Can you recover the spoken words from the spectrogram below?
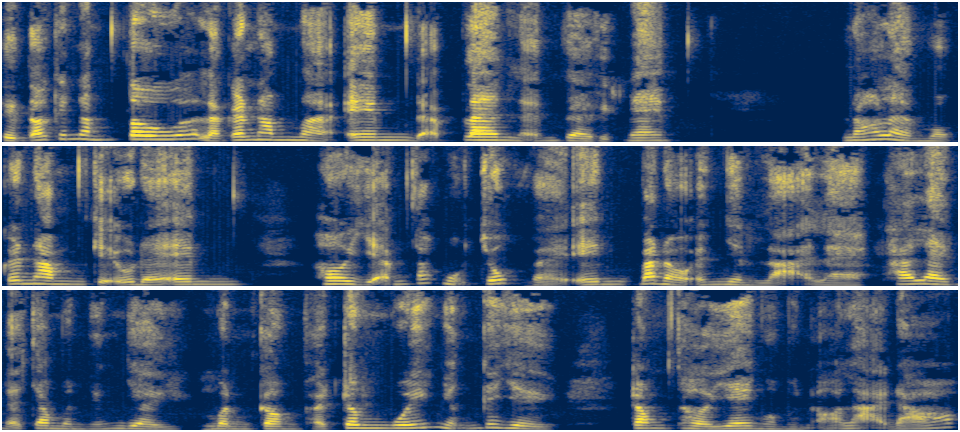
thì tới cái năm tư á, là cái năm mà em đã plan là em về Việt Nam nó là một cái năm kiểu để em hơi giảm tốc một chút và em bắt đầu em nhìn lại là Thái Lan đã cho mình những gì ừ. mình cần phải trân quý những cái gì trong thời gian mà mình ở lại đó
